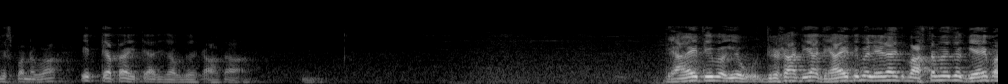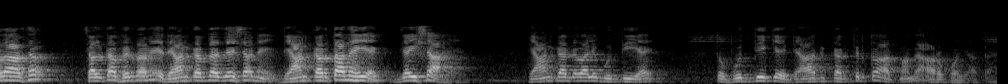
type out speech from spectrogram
निष्पन्न हुआ, इत्यत इत्यादि शब्द कहा था। ध्यायती ये दृष्टा दिया, ध्यायती में ले रहा वास्तव में जो ज्ञ पदार्थ चलता फिरता नहीं, ध्यान करता जैसा नहीं, ध्यान करता नहीं है, जैसा है। ध्यान करने वाली बुद्धि है तो बुद्धि के ध्यान कर्तृत्व तो आत्मा में आरोप हो जाता है।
